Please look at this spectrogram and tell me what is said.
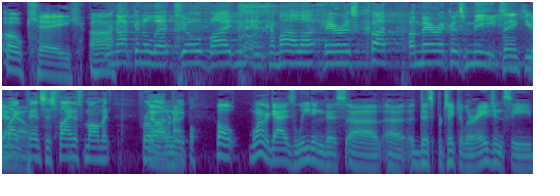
Okay. Uh, We're not going to let Joe Biden and Kamala Harris cut America's meat. Thank you, Yeah, Mike no. Pence's finest moment for a No, lot we're of not. people. Well, one of the guys leading this uh, uh, this particular agency,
